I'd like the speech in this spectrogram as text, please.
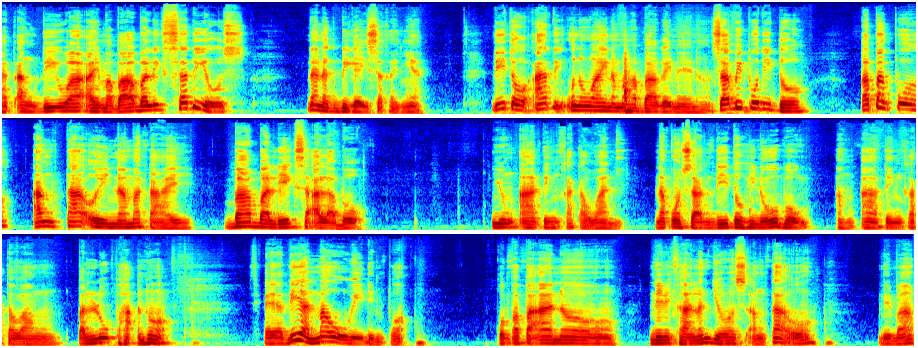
At ang diwa ay mababalik sa Diyos na nagbigay sa kanya. Dito, ating unawain ng mga bagay na yan. Sabi po dito, kapag po ang tao'y namatay, babalik sa alabok yung ating katawan na kung saan dito hinubog ang ating katawang panlupa. Ano? Kaya diyan, mauuwi din po. Kung papaano nilikha ng Diyos ang tao, di ba?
